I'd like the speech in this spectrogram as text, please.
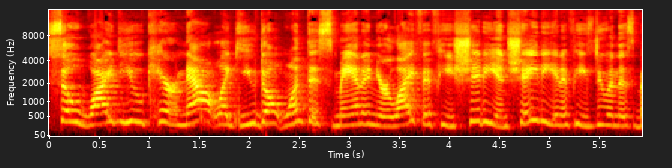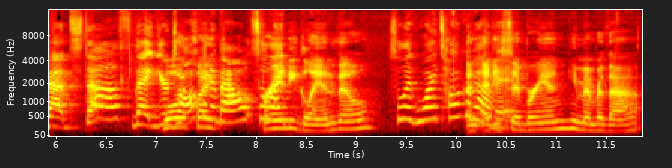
So why do you care now? Like you don't want this man in your life if he's shitty and shady and if he's doing this bad stuff that you're well, talking like about. So Brandi like, Glanville so like, why talk and about Eddie it? Eddie Cibrian. You remember that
